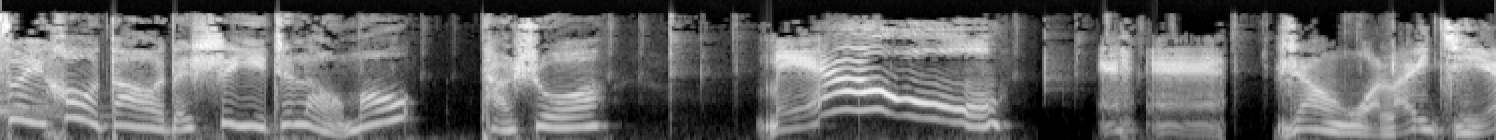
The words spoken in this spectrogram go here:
最后到的是一只老猫，它说：“喵。”，让我来结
